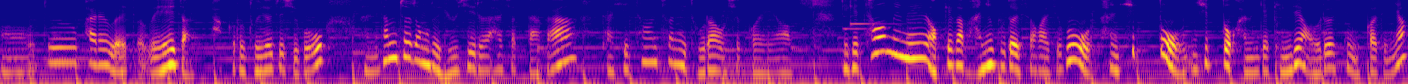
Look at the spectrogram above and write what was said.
어, 쭉 팔을 외, 외전 밖으로 돌려주시고 한 3초 정도 유지를 하셨다가 다시 천천히 돌아오 실 거예요. 이게 처음에는 어깨가 많이 굳어 있어가지고 한 10도, 20도 가는 게 굉장히 어려울 수 있거든요.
